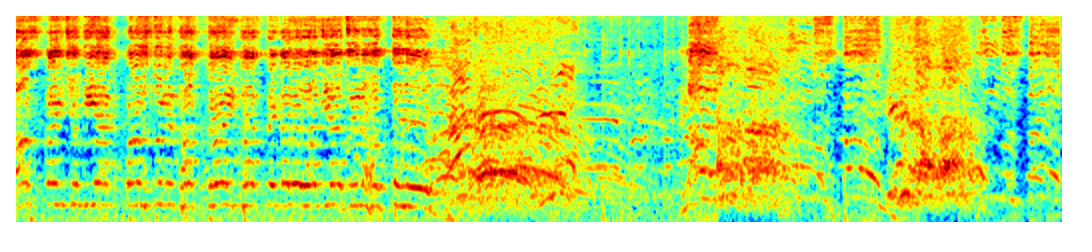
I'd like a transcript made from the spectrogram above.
রাস্তায় যদি এক পাঁচ ধরে থাকতে হয়, থাকতে গেলে রাজি আছেন? হাত তুলুন না হিন্দুস্তান হিন্দুস্তান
